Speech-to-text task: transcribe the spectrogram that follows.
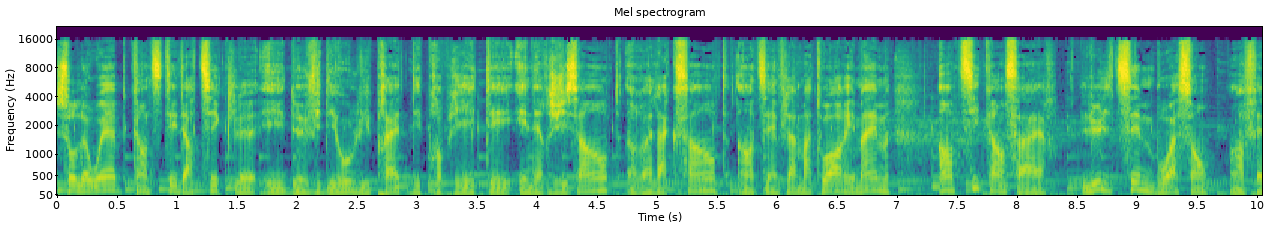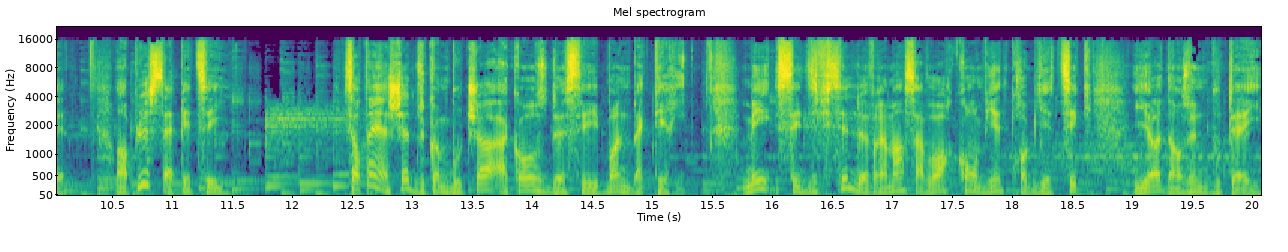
Sur le web, quantité d'articles et de vidéos lui prêtent des propriétés énergisantes, relaxantes, anti-inflammatoires et même anti-cancer. L'ultime boisson, en fait. En plus, ça pétille. Certains achètent du kombucha à cause de ses bonnes bactéries, mais c'est difficile de vraiment savoir combien de probiotiques il y a dans une bouteille.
